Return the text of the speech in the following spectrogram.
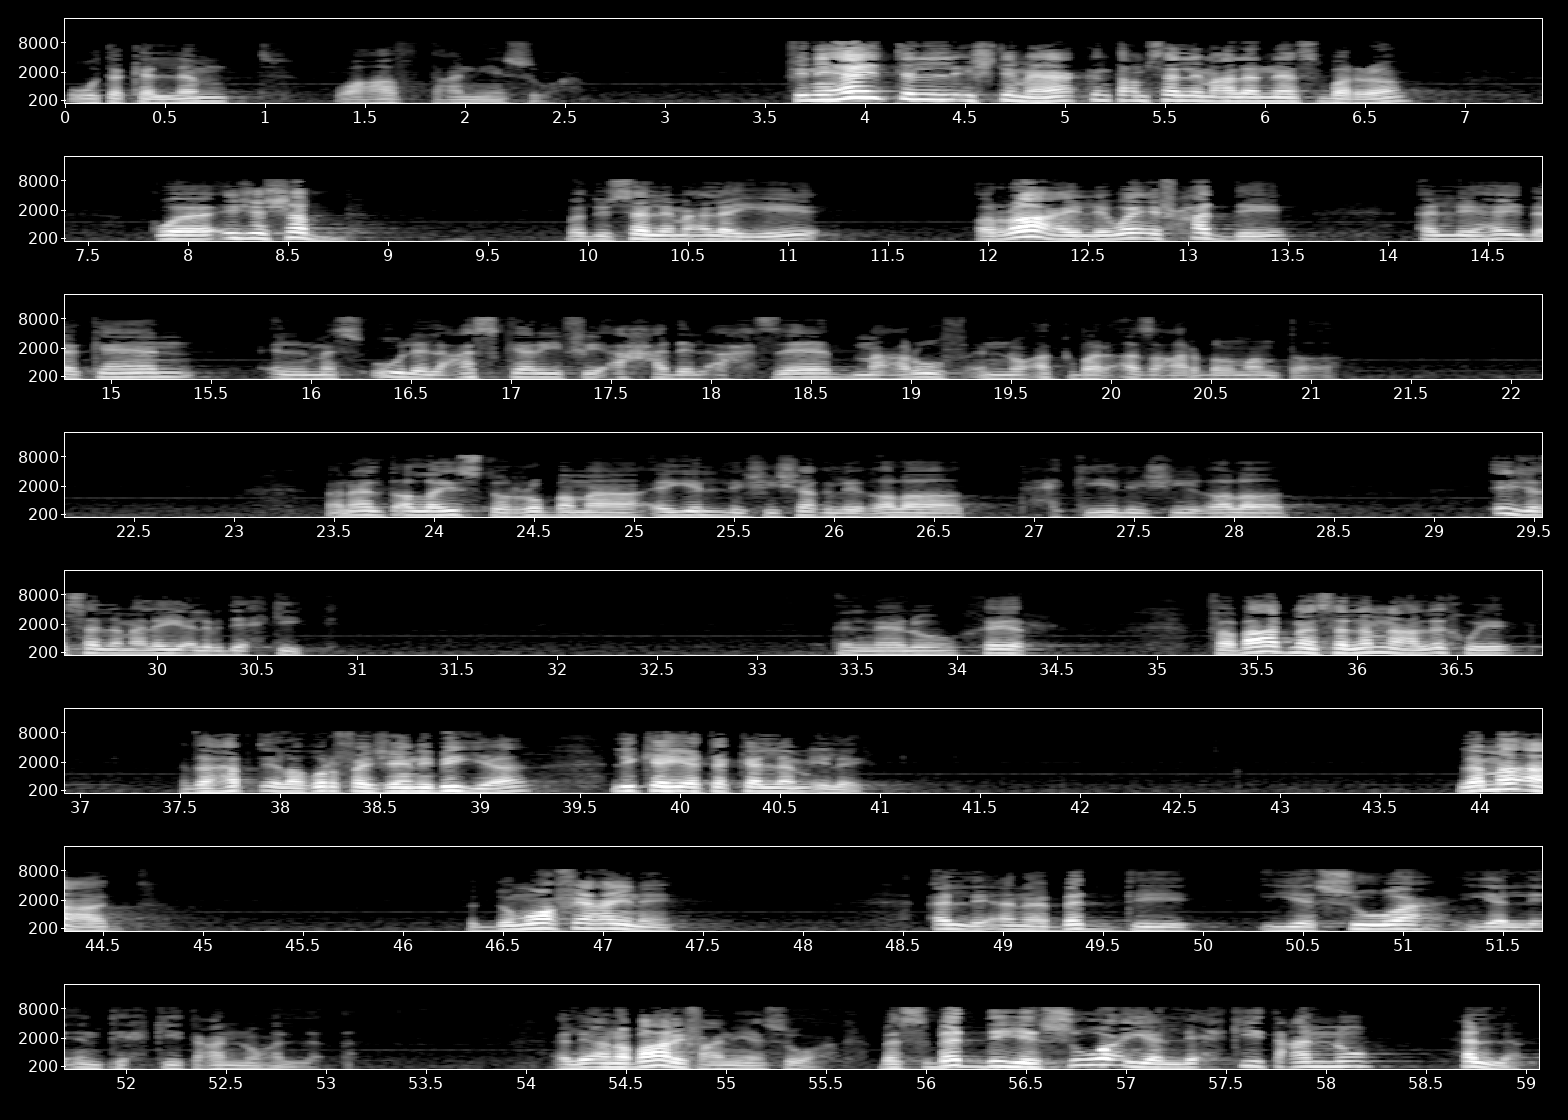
وتكلمت وعظت عن يسوع. في نهاية الاجتماع كنت عم سلم على الناس برا وإجا شاب بده يسلم علي الراعي اللي واقف حدي قال لي هيدا كان المسؤول العسكري في أحد الأحزاب معروف إنه أكبر أزعر بالمنطقة. فانا قلت الله يستر ربما قايل لي شي شغلة غلط حكي لي شي غلط. اجى سلم علي قال بدي أحكيك. قلنا له خير. فبعد ما سلمنا على الإخوة ذهبت إلى غرفة جانبية لكي يتكلم اليه لما قعد الدموع في عينيه قال لي أنا بدي يسوع يلي أنت حكيت عنه هلأ. قال لي أنا بعرف عن يسوع بس بدي يسوع يلي حكيت عنه هلأ.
